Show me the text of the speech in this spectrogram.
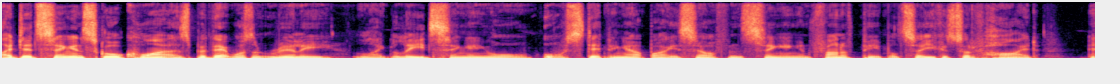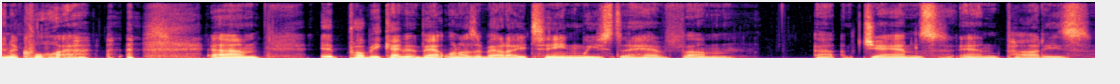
I did sing in school choirs, but that wasn't really like lead singing or, or stepping out by yourself and singing in front of people. So you could sort of hide in a choir. um, it probably came about when I was about 18. We used to have um, uh, jams and parties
